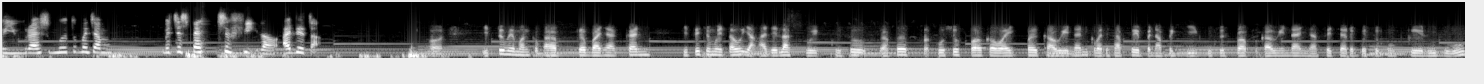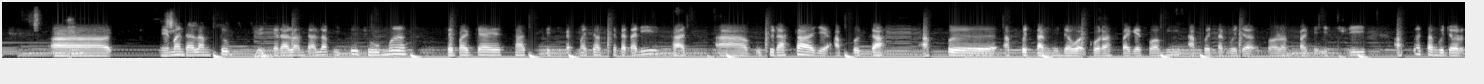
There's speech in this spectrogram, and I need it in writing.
yuran? Semua tu macam macam spesifik tau. Ada tak? Itu memang ke- uh, kebanyakan kita cuma tahu yang adalah khusus apa khusus perkahwin, perkahwinan kepada siapa yang pernah pergi khusus perkahwinan yang secara bersemuka dulu. Uh, memang dalam tu dalam dalam itu cuma sebagai satu cakap, macam cakap tadi sat, uh, itu dasar je. Apakah apa apa tanggungjawab korang sebagai suami apa tanggungjawab korang sebagai isteri apa tanggungjawab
